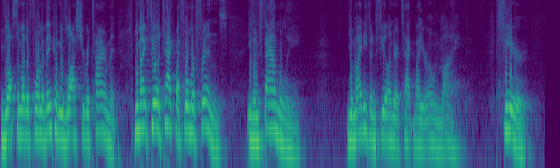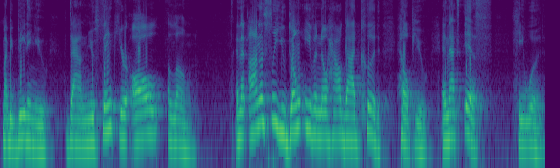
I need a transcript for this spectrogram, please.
You've lost some other form of income. You've lost your retirement. You might feel attacked by former friends, even family. You might even feel under attack by your own mind. Fear might be beating you down, you think you're all alone. And that honestly, you don't even know how God could help you. And that's if He would.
